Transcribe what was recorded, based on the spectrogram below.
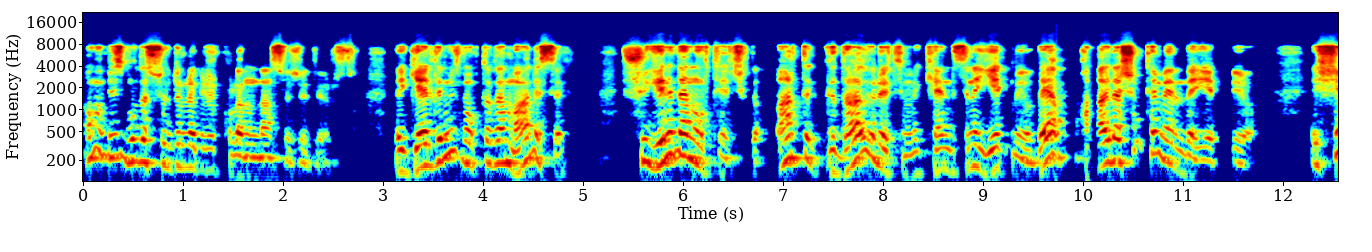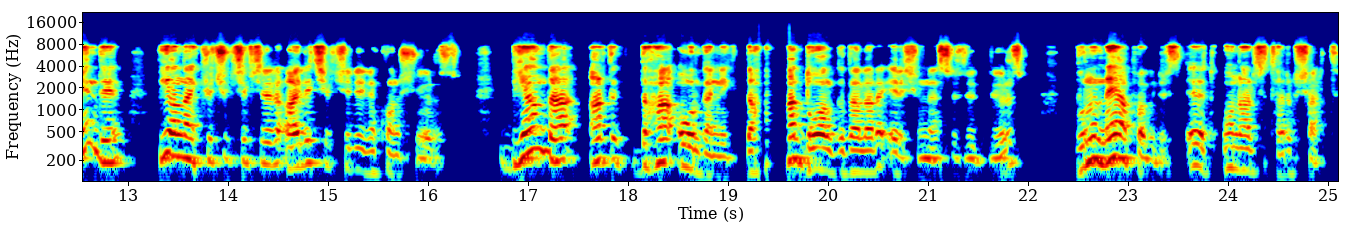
Ama biz burada sürdürülebilir kullanımdan söz ediyoruz. Ve geldiğimiz noktada maalesef şu yeniden ortaya çıktı. Artık gıda üretimi kendisine yetmiyor veya paylaşım temelinde yetmiyor. E şimdi bir yandan küçük çiftçileri, aile çiftçiliğini konuşuyoruz. Bir yanda artık daha organik, daha doğal gıdalara erişimden söz ediyoruz. Bunu ne yapabiliriz? Evet, onarıcı tarım şart.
